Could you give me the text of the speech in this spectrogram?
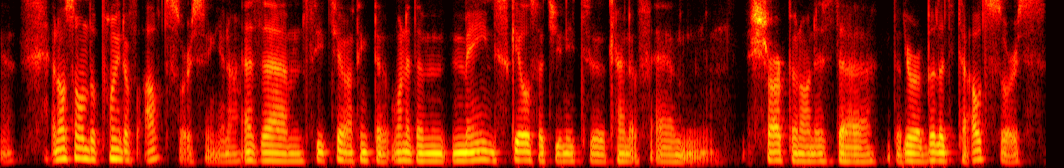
Yeah. And also on the point of outsourcing, you know, as um CTO, I think that one of the main skills that you need to kind of um, sharpen on is the, the your ability to outsource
